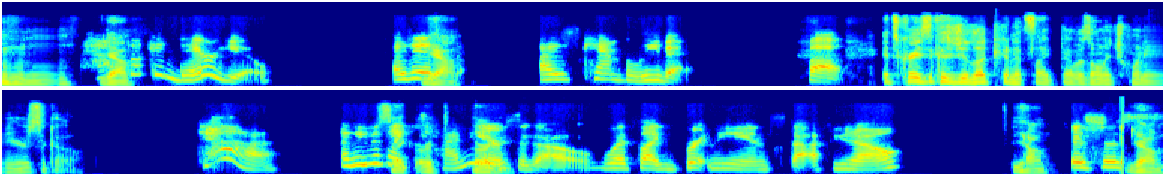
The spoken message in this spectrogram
Mhm. how Yeah. fucking dare you? I just Yeah. I just can't believe it. But It's crazy because you look and it's like that was only 20 years ago. Yeah. And even like, like- 10 30. years ago with like Britney and stuff, you know? Yeah. It's just Yeah.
